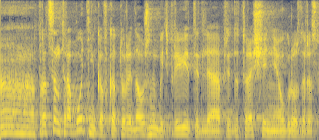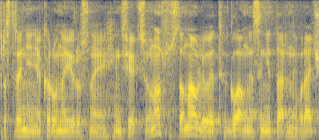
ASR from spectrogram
А, процент работников, которые должны быть привиты для предотвращения угрозы распространения коронавирусной инфекции, у нас устанавливает главный санитарный врач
